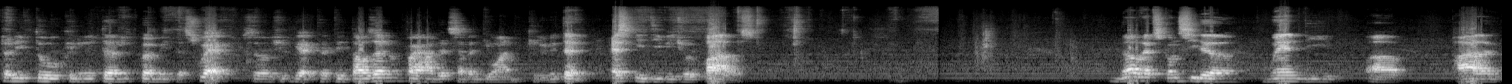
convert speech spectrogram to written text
32 kilonewton per meter square. So you should get 13,571 kilonewton as individual piles. Now let's consider when the uh, pile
